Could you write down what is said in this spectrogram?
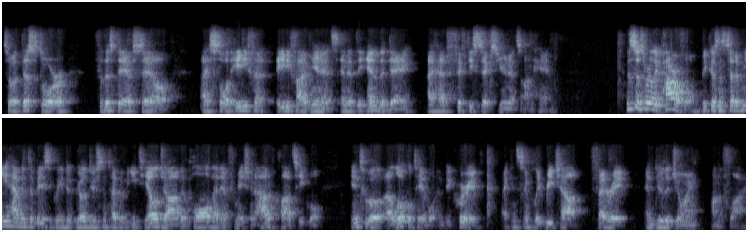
So at this store, for this day of sale, I sold 80, 85 units. And at the end of the day, I had 56 units on hand. This is really powerful because instead of me having to basically do, go do some type of ETL job and pull all that information out of Cloud SQL into a, a local table in BigQuery, I can simply reach out, federate, and do the join on the fly.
